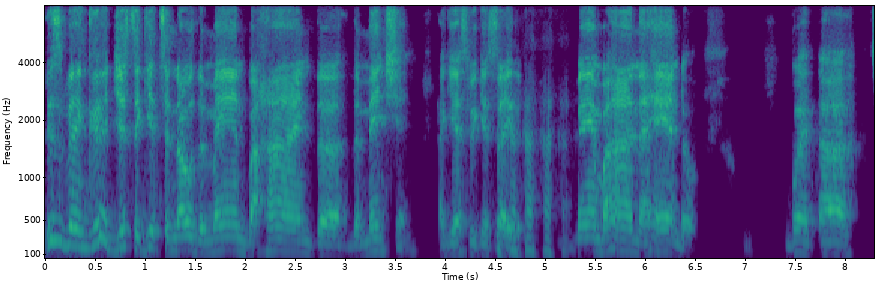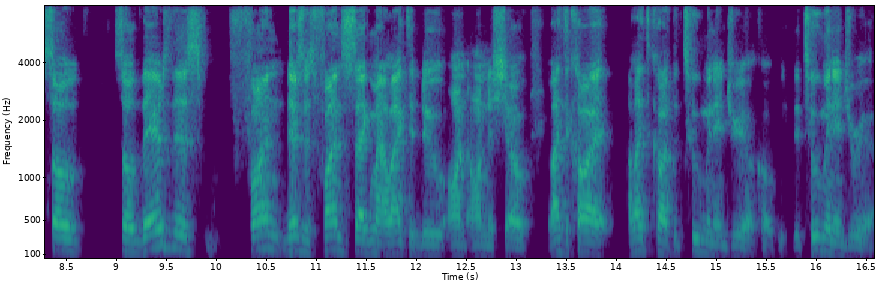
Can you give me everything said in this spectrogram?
this has been good just to get to know the man behind the the mention. I guess we can say the man behind the handle. But uh so so there's this fun there's this fun segment I like to do on on the show. I like to call it I like to call it the 2 minute drill, Kobe. The 2 minute drill.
